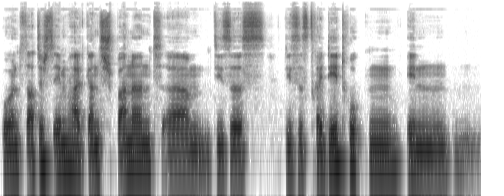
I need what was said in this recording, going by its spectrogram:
Und dort ist es eben halt ganz spannend, ähm, dieses, dieses 3D-Drucken in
